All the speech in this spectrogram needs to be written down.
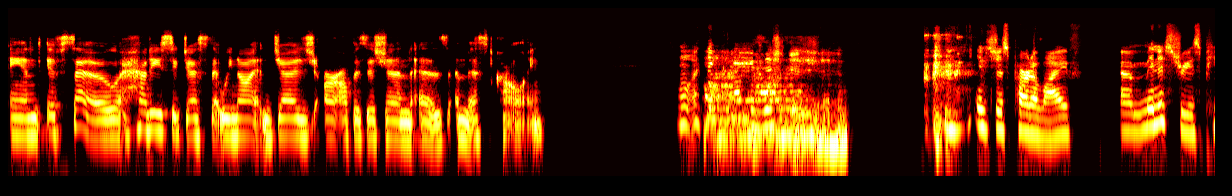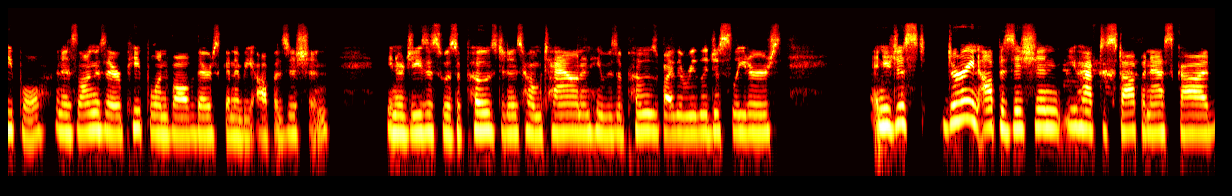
and if so, how do you suggest that we not judge our opposition as a missed calling? Well, I think opposition is just part of life. Um, ministry is people, and as long as there are people involved, there's going to be opposition you know jesus was opposed in his hometown and he was opposed by the religious leaders and you just during opposition you have to stop and ask god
